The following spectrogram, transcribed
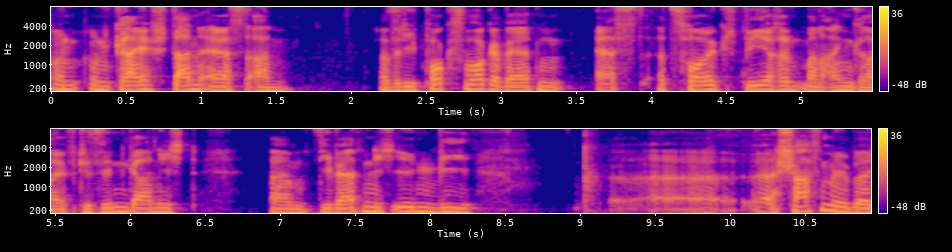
und, und greift dann erst an. Also die Poxwalker werden erst erzeugt, während man angreift. Die sind gar nicht ähm, die werden nicht irgendwie erschaffen über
